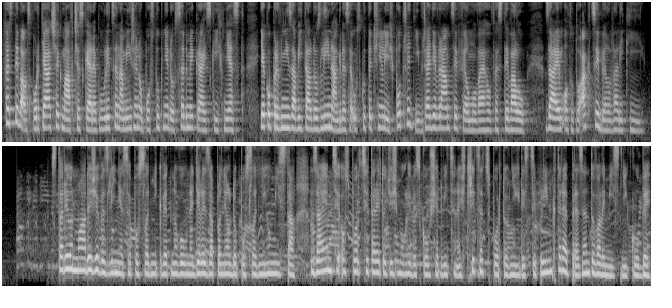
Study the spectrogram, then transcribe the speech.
Festival Sportáček má v České republice namířeno postupně do sedmi krajských měst. Jako první zavítal do Zlína, kde se uskutečnil již po třetí v řadě v rámci filmového festivalu. Zájem o tuto akci byl veliký. Stadion mládeže ve Zlíně se poslední květnovou neděli zaplnil do posledního místa. Zájemci o sport si tady totiž mohli vyzkoušet více než 30 sportovních disciplín, které prezentovaly místní kluby.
